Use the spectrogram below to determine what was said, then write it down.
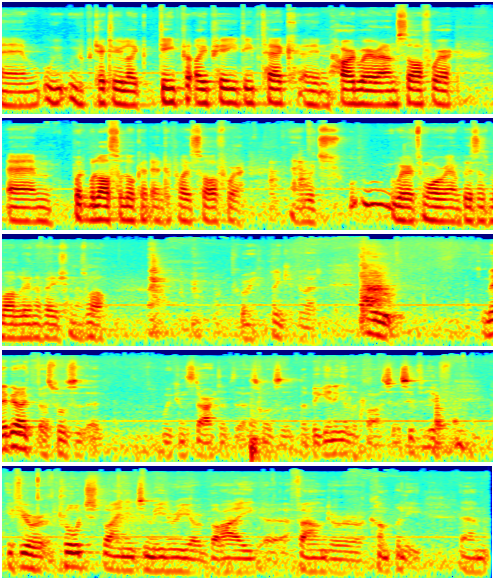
Um, we, we, particularly like deep IP, deep tech in hardware and software, um, but we'll also look at enterprise software, uh, which where it's more around business model innovation as well. Great, thank you for that. Um, maybe I, I suppose uh, we can start at, the, I suppose, the, the beginning of the process. If, if, if you're approached by an intermediary or by a founder or a company, um,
